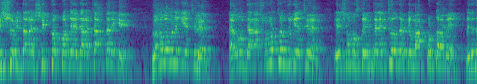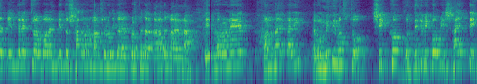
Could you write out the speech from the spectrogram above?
বিশ্ববিদ্যালয়ের শিক্ষক পর্যায়ে যারা চার তারিখে গণভবনে গিয়েছিলেন এবং যারা সমর্থন জুগিয়েছিলেন, এই সমস্ত ইন্টেলেকচুয়ালদেরকে মাফ করতে হবে। নিজেদেরকে ইন্টেলেকচুয়াল বলেন, কিন্তু সাধারণ মানুষের অধিকারের প্রশ্নে তারা দাঁড়াতে পারেন না। এই ধরনের অন্যায়কারী এবং নীতিভ্রষ্ট শিক্ষক, বুদ্ধিজীবী, কবি, সাহিত্যিক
